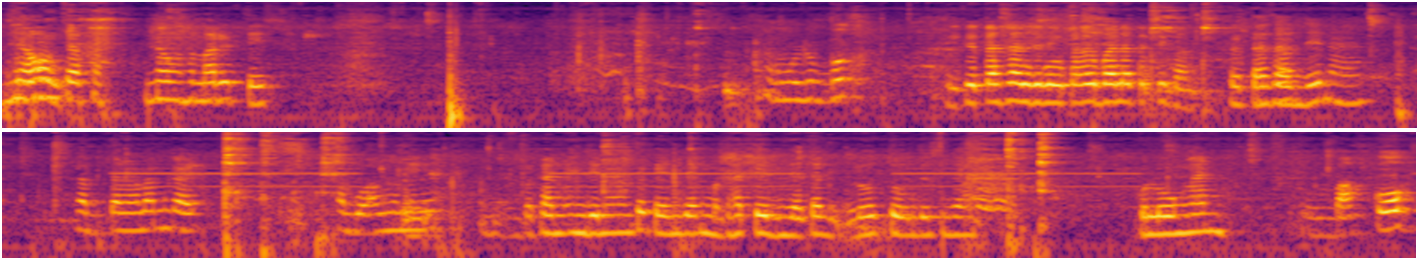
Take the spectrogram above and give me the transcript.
Noong sa, noong sa Marites. Ang lubot. Ikitasan din yung kauban natin, diba? Pagtasan din ah. Sabi ka naman kay. Kabuang naman eh. Bakan hindi na natin, kaya diyang maghatid niya sa luto doon sa kulungan. Bako.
